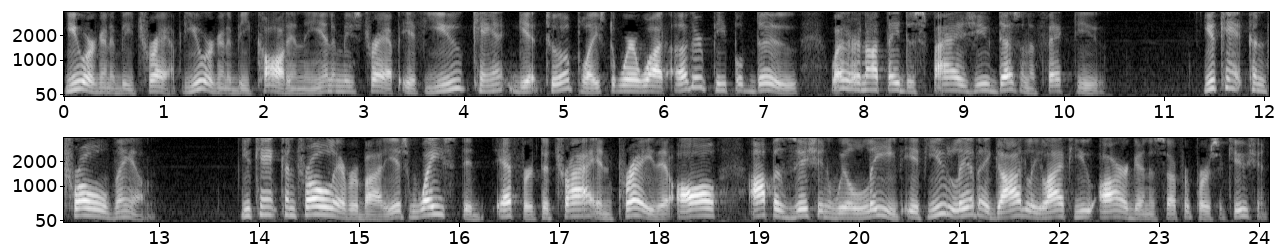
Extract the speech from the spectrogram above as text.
you are going to be trapped. You are going to be caught in the enemy's trap if you can't get to a place to where what other people do, whether or not they despise you, doesn't affect you. You can't control them. You can't control everybody. It's wasted effort to try and pray that all opposition will leave. If you live a godly life, you are going to suffer persecution.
